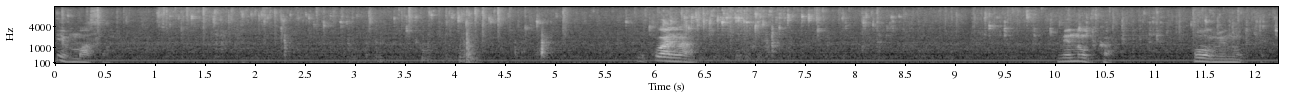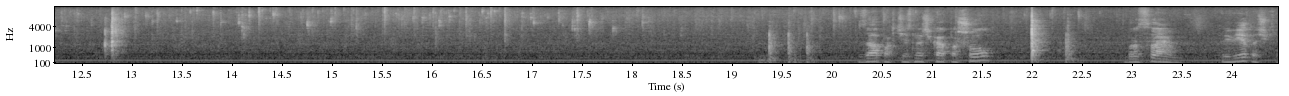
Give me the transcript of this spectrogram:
И в масло. Буквально минутка, полминутки. Запах чесночка пошел. Бросаем креветочки.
